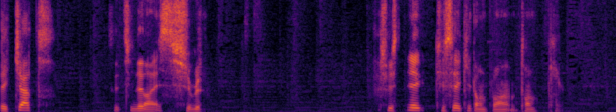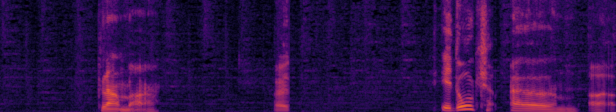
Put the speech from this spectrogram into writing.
C'est 4. C'est inadmissible. Tu sais, tu sais qui t'en plein, t'en plein, bah. Ouais. Et donc, euh, Ah,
